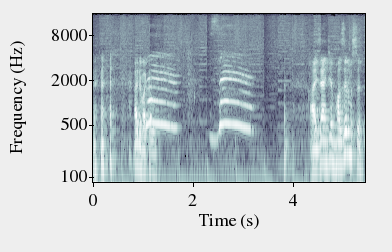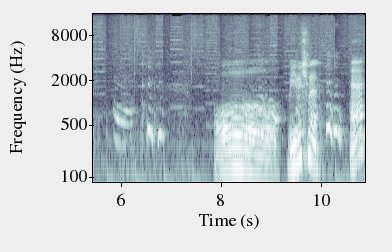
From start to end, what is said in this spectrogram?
Hadi bakalım. Ayzen'cim hazır mısın? evet. Oo, büyümüş mü? He?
